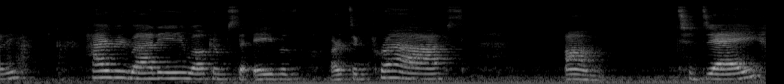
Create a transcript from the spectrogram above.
Ready? Hi everybody, welcome to Ava's Arts and Crafts. Um, today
